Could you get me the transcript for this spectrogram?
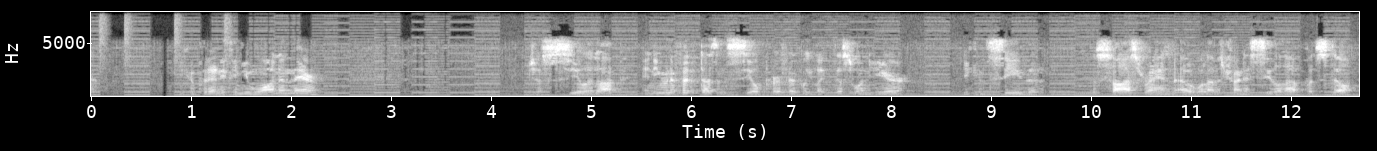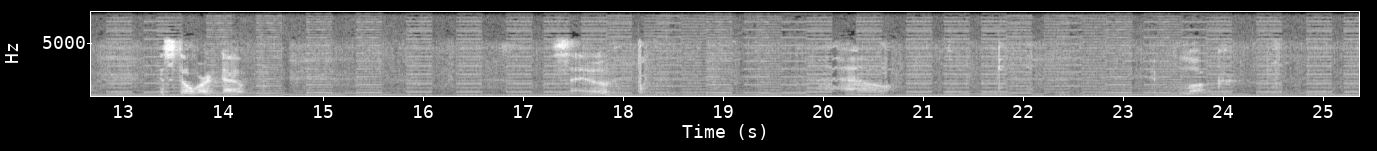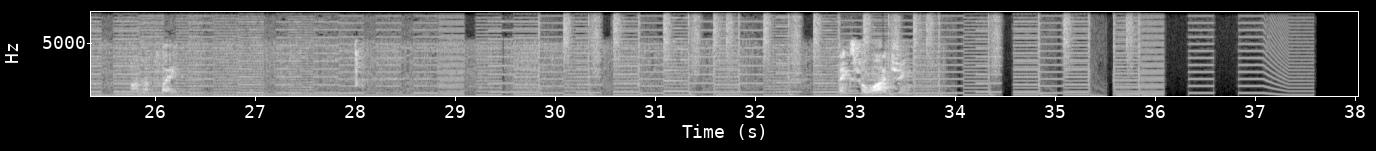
You can put anything you want in there. Just seal it up. And even if it doesn't seal perfectly, like this one here, you can see the the sauce ran out while I was trying to seal it up, but still, it still worked out.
